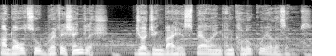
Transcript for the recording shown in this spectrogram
and also British English, judging by his spelling and colloquialisms.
